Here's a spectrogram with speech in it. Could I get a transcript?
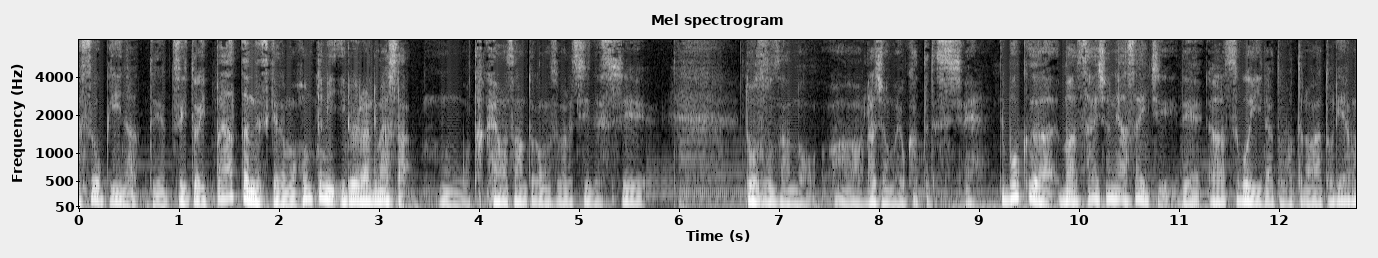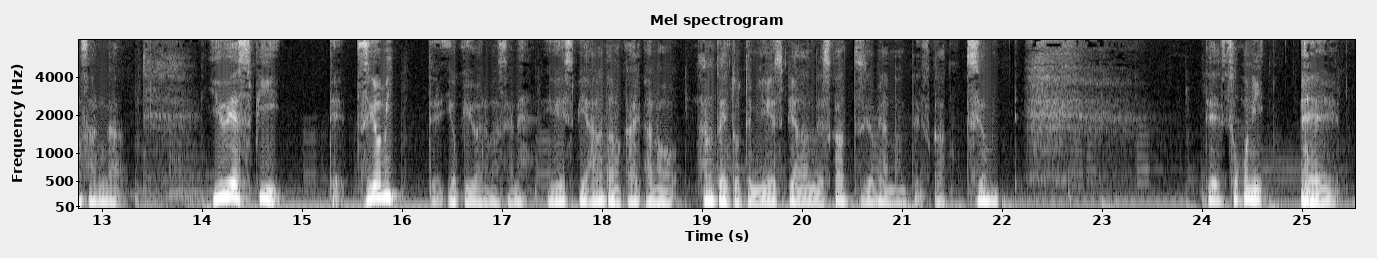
日、すごくいいなっていうツイートいっぱいあったんですけども、本当にいろいろありました。もう、高山さんとかも素晴らしいですし、ドーソンさんのラジオも良かったですしね。で、僕が、まあ、最初に朝一で、あすごいいいなと思ったのは、鳥山さんが、USP って強みってよく言われますよね。USP、あなたのかい、あの、あなたにとっての USP は何ですか？強みは何ですか？強みって。で、そこに、えー、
